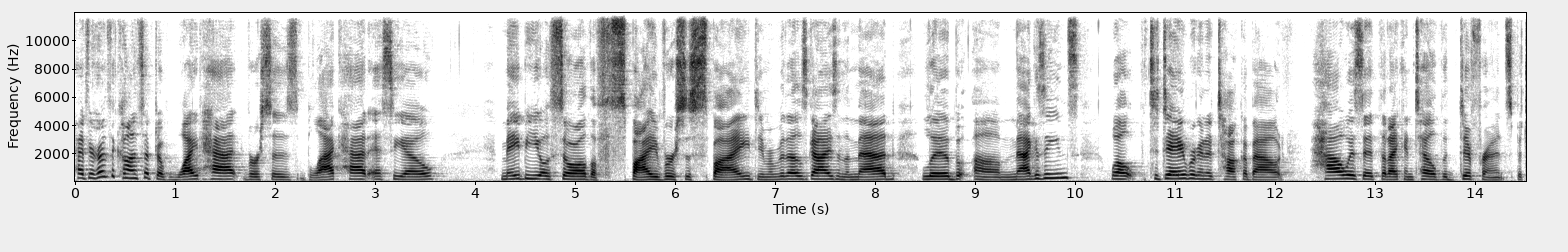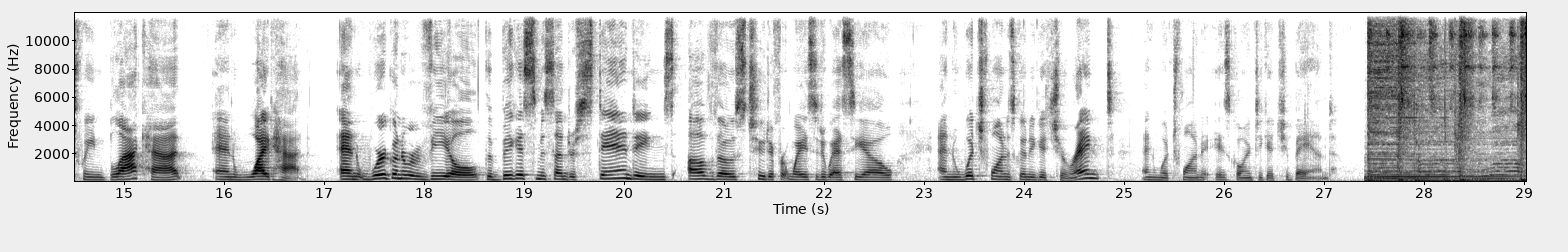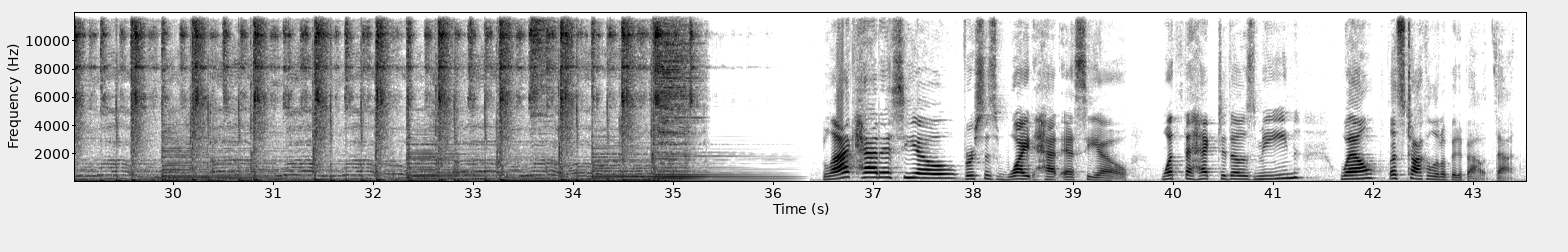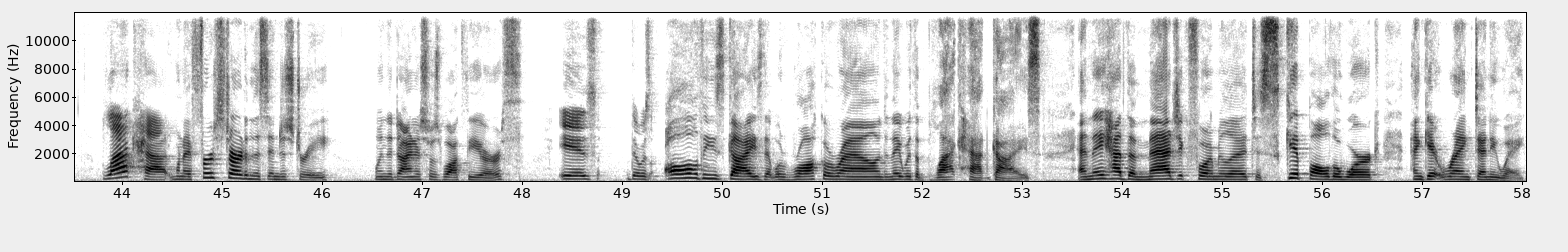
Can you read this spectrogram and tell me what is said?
Have you heard the concept of white hat versus black hat SEO? Maybe you saw all the spy versus spy. Do you remember those guys in the Mad Lib um, magazines? Well, today we're going to talk about how is it that I can tell the difference between black hat and white hat. And we're going to reveal the biggest misunderstandings of those two different ways to do SEO and which one is going to get you ranked and which one is going to get you banned. Black hat SEO versus white hat SEO. What the heck do those mean? Well, let's talk a little bit about that. Black hat, when I first started in this industry, when the dinosaurs walked the earth, is there was all these guys that would rock around and they were the black hat guys. And they had the magic formula to skip all the work and get ranked anyway.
